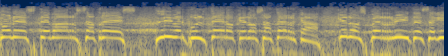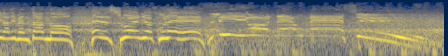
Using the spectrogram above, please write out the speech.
con este Barça 3, Liverpool 0 que nos acerca, que nos permite seguir alimentando el sueño culé. Lionel Messi.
